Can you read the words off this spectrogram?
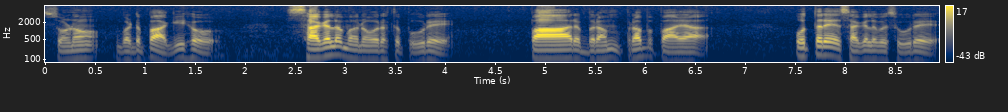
ਸੁਣੋ, ਵਡਭਾਗੀ ਹੋ, ਸਗਲ ਮਨੋਰਥ ਪੂਰੇ, ਪਾਰ ਬ੍ਰਹਮ ਪ੍ਰਭ ਪਾਇਆ, ਉਤਰੇ ਸਗਲ ਵਸੂਰੇ,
